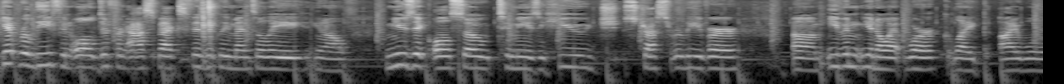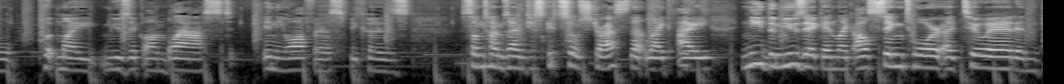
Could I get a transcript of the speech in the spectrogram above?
get relief in all different aspects, physically, mentally. You know, music also to me is a huge stress reliever um, even you know at work like i will put my music on blast in the office because sometimes i just get so stressed that like i need the music and like i'll sing toward uh, to it and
